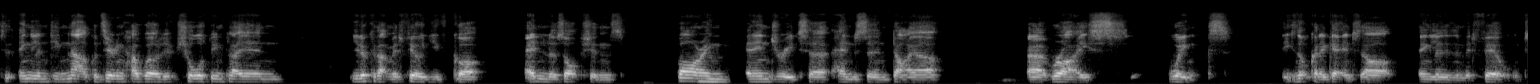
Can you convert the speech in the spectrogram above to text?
to the England team now, considering how well Luke Shaw's been playing. You look at that midfield, you've got endless options, barring mm. an injury to Henderson, Dier, uh, Rice, Winks, he's not going to get into our England in the midfield.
